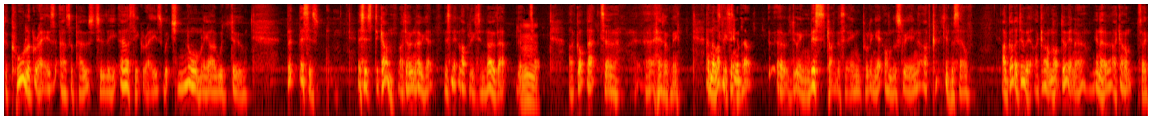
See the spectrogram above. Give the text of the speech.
the cooler greys as opposed to the earthy greys, which normally I would do. But this is this is to come. I don't know yet. Isn't it lovely to know that, that mm. uh, I've got that uh, ahead of me? And the lovely thing about uh, doing this kind of thing, putting it on the screen, I've committed myself. I've got to do it. I can't not do it now. You know, I can't say,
